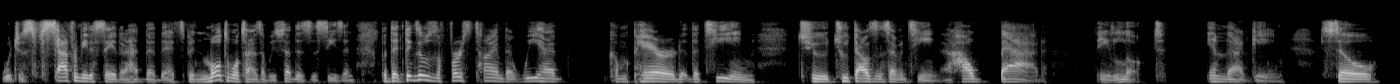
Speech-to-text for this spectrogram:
which is sad for me to say that I had that it's been multiple times that we've said this this season, but I think it was the first time that we had compared the team to 2017, how bad they looked in that game. So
